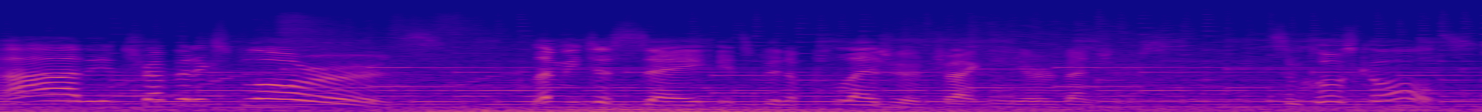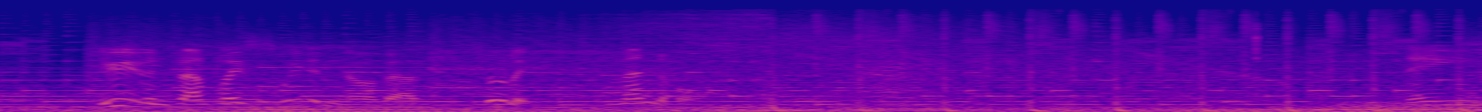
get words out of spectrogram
Ah, the intrepid explorers! Let me just say, it's been a pleasure tracking your adventures. Some close calls. You even found places we didn't know about. Truly, commendable. Name is.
